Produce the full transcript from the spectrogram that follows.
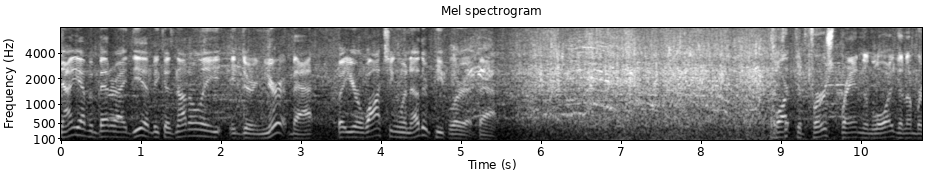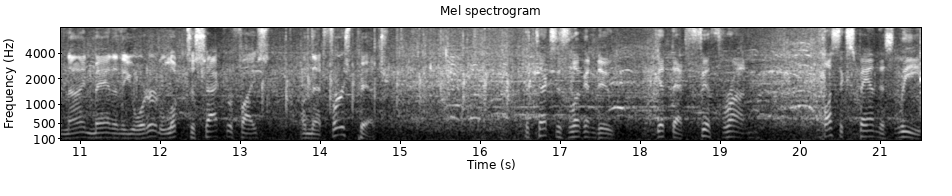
Now you have a better idea because not only during your at bat, but you're watching when other people are at bat. Clark at first, Brandon Loy, the number nine man in the order, looked to sacrifice on that first pitch. The Texas looking to get that fifth run, plus expand this lead.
